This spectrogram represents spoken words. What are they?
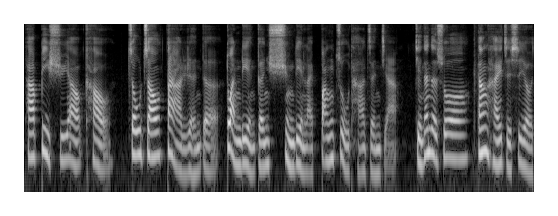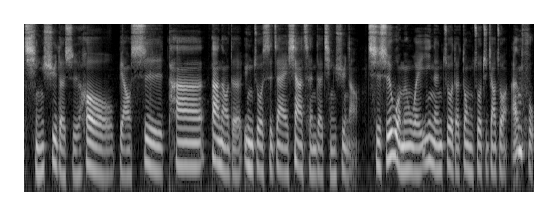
它必须要靠。周遭大人的锻炼跟训练来帮助它增加。简单的说，当孩子是有情绪的时候，表示他大脑的运作是在下层的情绪脑。此时，我们唯一能做的动作就叫做安抚，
